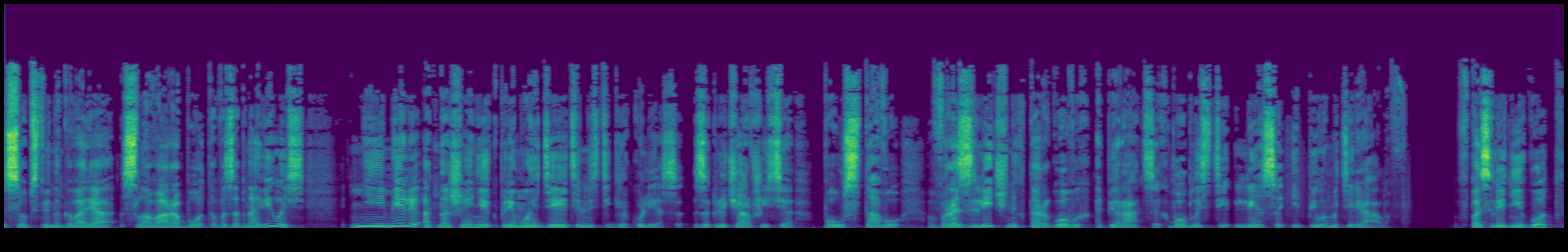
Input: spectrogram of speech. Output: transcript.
Собственно говоря, слова «работа» возобновилась не имели отношения к прямой деятельности Геркулеса, заключавшейся по уставу в различных торговых операциях в области леса и пиломатериалов. В последний год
